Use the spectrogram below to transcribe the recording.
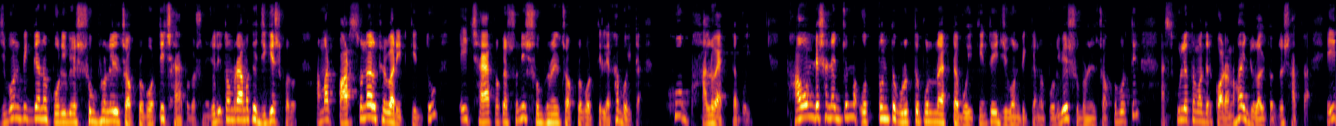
জীবন বিজ্ঞান ও পরিবেশ, শুভ্রনীল চক্রবর্তী ছায়া প্রকাশনী। যদি তোমরা আমাকে জিজ্ঞেস করো, আমার পার্সোনাল ফেভারিট কিন্তু এই ছায়া প্রকাশনী শুভ্রনীল চক্রবর্তী লেখা বইটা। খুব ভালো একটা বই। ফাউন্ডেশনের জন্য অত্যন্ত গুরুত্বপূর্ণ একটা বই কিন্তু এই জীবন বিজ্ঞান ও পরিবেশ সুবর্ণীল চক্রবর্তী, আর স্কুলে তোমাদের করানো হয় দুলাল চন্দ্র সাঁতরা এই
